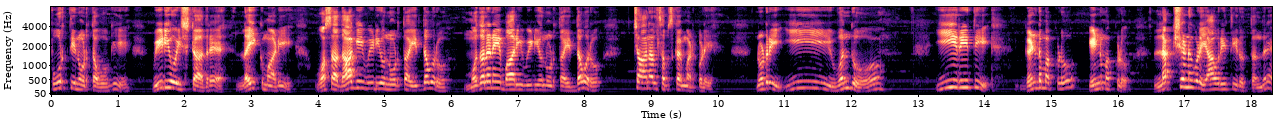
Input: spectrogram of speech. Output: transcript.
ಪೂರ್ತಿ ನೋಡ್ತಾ ಹೋಗಿ, ವಿಡಿಯೋ ಇಷ್ಟ ಆದರೆ ಲೈಕ್ ಮಾಡಿ. ಹೊಸದಾಗಿ ವಿಡಿಯೋ ನೋಡ್ತಾ ಇದ್ದವರು, ಮೊದಲನೇ ಬಾರಿ ವಿಡಿಯೋ ನೋಡ್ತಾ ಇದ್ದವರು, ಚಾನಲ್ ಸಬ್ಸ್ಕ್ರೈಬ್ ಮಾಡ್ಕೊಳ್ಳಿ. ನೋಡ್ರಿ, ಈ ಒಂದು, ಈ ರೀತಿ ಗಂಡು ಮಕ್ಕಳು ಹೆಣ್ಮಕ್ಳು ಲಕ್ಷಣಗಳು ಯಾವ ರೀತಿ ಇರುತ್ತಂದರೆ,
